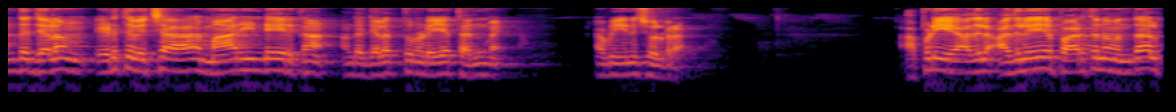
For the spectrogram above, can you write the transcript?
அந்த ஜலம் எடுத்து வச்சா மாறிண்டே இருக்கான். அந்த ஜலத்தினுடைய தன்மை. அப்படின்னு சொல்கிறான் அப்படி அதில் அதிலேயே பார்த்துன்னு வந்தால்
